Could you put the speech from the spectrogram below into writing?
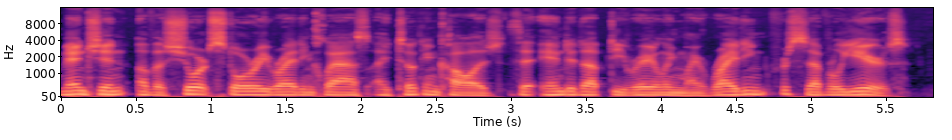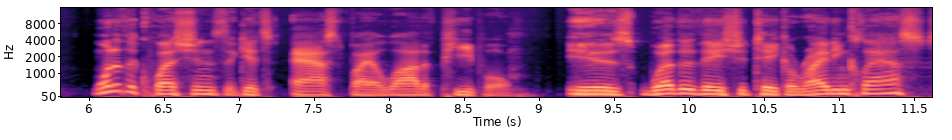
mention of a short story writing class I took in college that ended up derailing my writing for several years. One of the questions that gets asked by a lot of people is whether they should take a writing class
